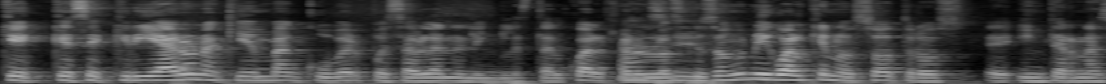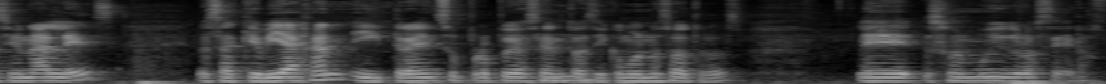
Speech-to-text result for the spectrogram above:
que, que se criaron aquí en Vancouver, pues hablan el inglés tal cual. Pero Ah, los que son igual que nosotros, eh, internacionales, o sea, que viajan y traen su propio acento, así como nosotros, eh, son muy groseros.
